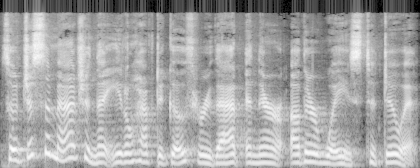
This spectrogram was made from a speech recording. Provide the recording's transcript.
So just imagine that you don't have to go through that and there are other ways to do it.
